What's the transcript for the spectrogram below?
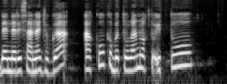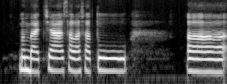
Dan dari sana juga aku kebetulan waktu itu membaca salah satu uh,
